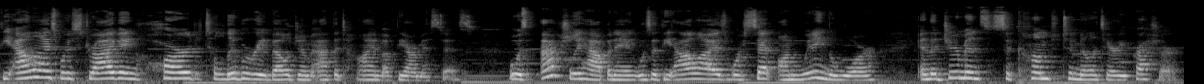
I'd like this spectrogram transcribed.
The Allies were striving hard to liberate Belgium at the time of the armistice. What was actually happening was that the Allies were set on winning the war and the Germans succumbed to military pressure.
